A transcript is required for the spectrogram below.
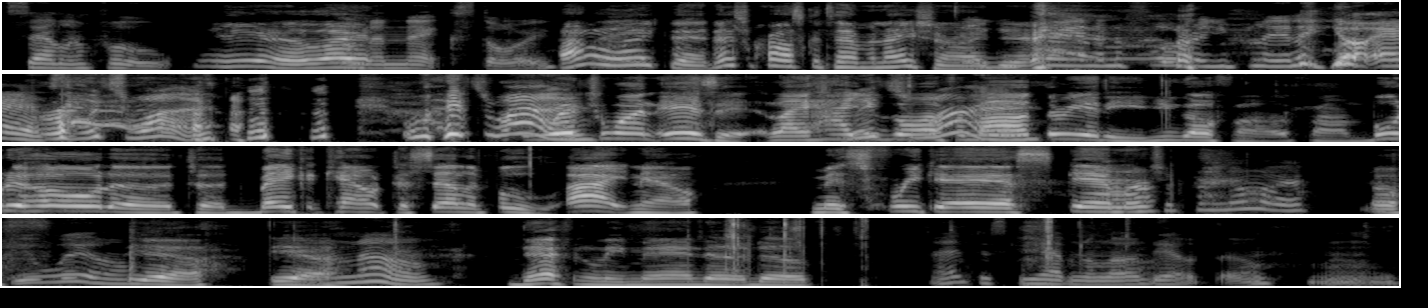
selling food yeah, on like the next story. I don't like that. That's cross contamination right Are you there. playing in the floor or you playing in your ass? Which one? Which one? Which one is it? Like how you Which going from all three of these? You go from from booty hole to, to bank account to selling food. All right now, Miss Freaky ass scammer. Entrepreneur, Uh, you will. Yeah, yeah. I don't know. definitely, man. The the I just be having to log out though. Mm,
